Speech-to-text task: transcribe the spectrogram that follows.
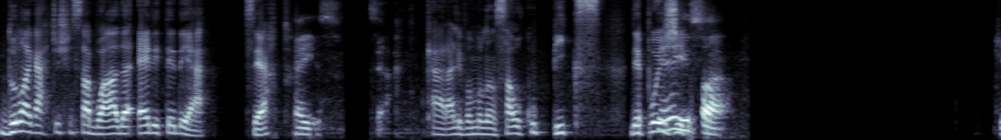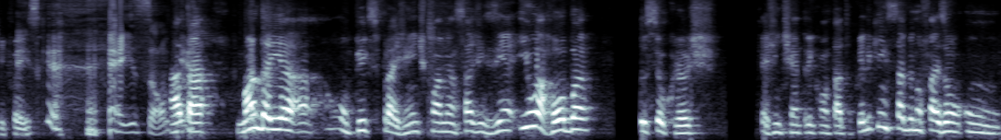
do Lagartixa Ensaboada LTDA, certo? É isso, certo. Caralho, vamos lançar o Cupix. Depois é de. Isso, ó. Que, que foi? É isso que é. é isso, ó. Ah, tá. Manda aí a, um pix pra gente com a mensagenzinha e o arroba do seu crush, que a gente entra em contato com ele. Quem sabe não faz um, um,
